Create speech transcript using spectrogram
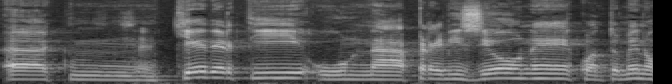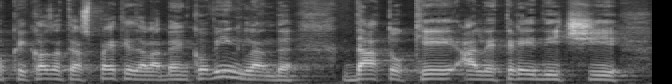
eh, sì. chiederti una previsione, quantomeno che cosa ti aspetti dalla Bank of England, dato che alle 13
